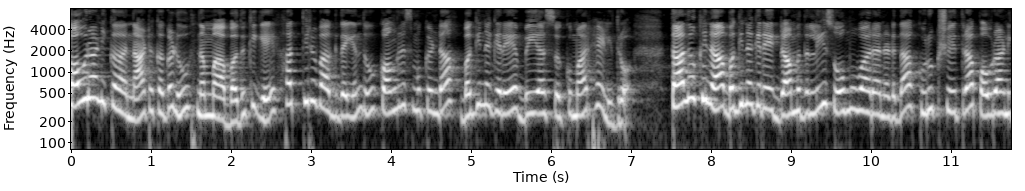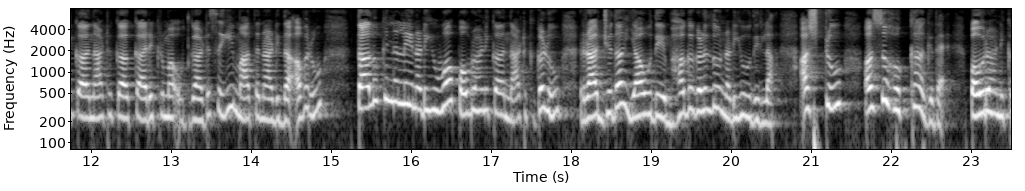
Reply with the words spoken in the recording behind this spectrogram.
ಪೌರಾಣಿಕ ನಾಟಕಗಳು ನಮ್ಮ ಬದುಕಿಗೆ ಹತ್ತಿರವಾಗಿದೆ ಎಂದು ಕಾಂಗ್ರೆಸ್ ಮುಖಂಡ ಬಗಿನಗೆರೆ ಬಿಎಸ್ ಕುಮಾರ್ ಹೇಳಿದರು. ತಾಲೂಕಿನ ಬಗಿನಗೆರೆ ಗ್ರಾಮದಲ್ಲಿ ಸೋಮವಾರ ನಡೆದ ಕುರುಕ್ಷೇತ್ರ ಪೌರಾಣಿಕ ನಾಟಕ ಕಾರ್ಯಕ್ರಮ ಉದ್ಘಾಟಿಸಿ ಮಾತನಾಡಿದ ಅವರು, ತಾಲೂಕಿನಲ್ಲಿ ನಡೆಯುವ ಪೌರಾಣಿಕ ನಾಟಕಗಳು ರಾಜ್ಯದ ಯಾವುದೇ ಭಾಗಗಳಲ್ಲೂ ನಡೆಯುವುದಿಲ್ಲ. ಅಷ್ಟು ಅಸುಹೊಕ್ಕಾಗಿದೆ ಪೌರಾಣಿಕ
